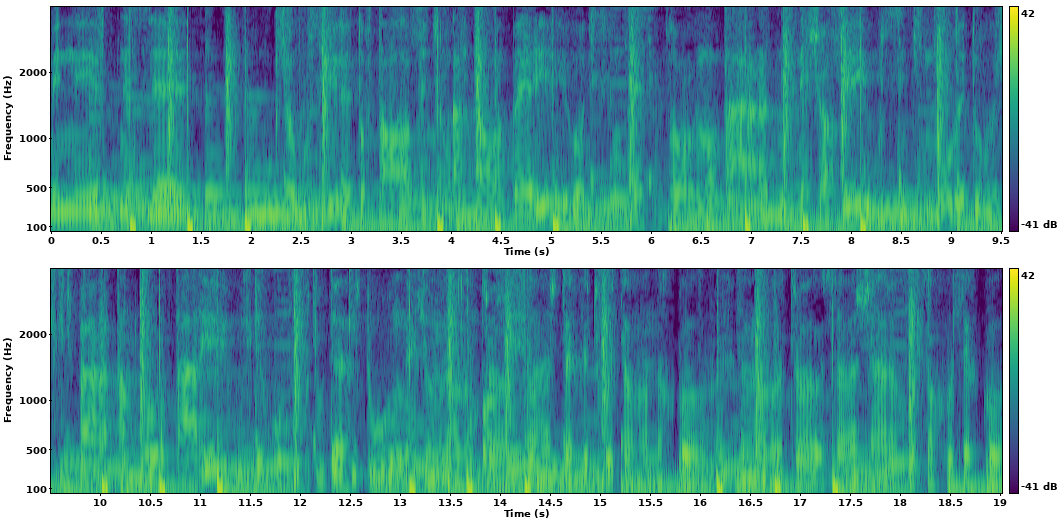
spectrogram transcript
миний эртнээсээ өглөө бүсгэрээ дуртаа олж галтаа бари өдсгөн байсан зургнууд хараад нэгнээ шоли үсэн чинь нүрээ дөрвөл гэж байгаа там зураг дари үлдээ бүр хүүхдүүдээ гэр дүүрэн аливаа нутган болоо дахиж хүйтэн хонохгүй. Өнөөдрөөс шарах хуцан хүлэхгүй.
